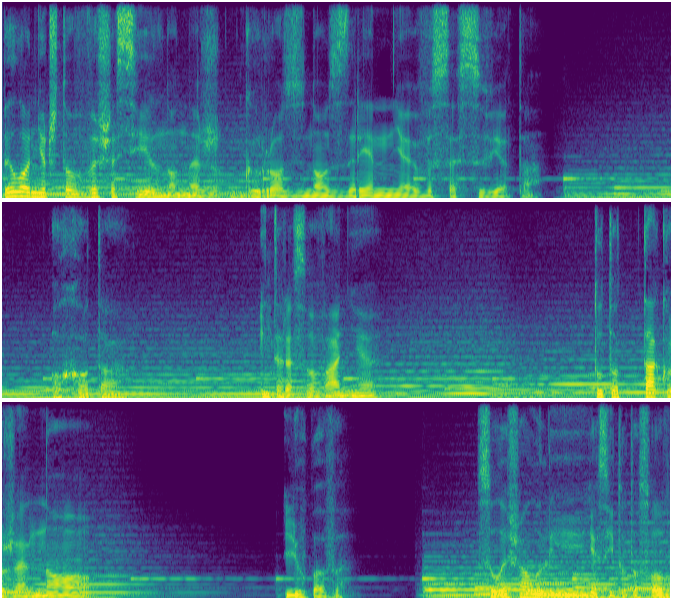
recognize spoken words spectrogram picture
było niečto wyższe silno niż grozno zrenie wszechświata. Ochota, interesowanie. Tu to takoże, no... Любов. Слышал ли если тут слово?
